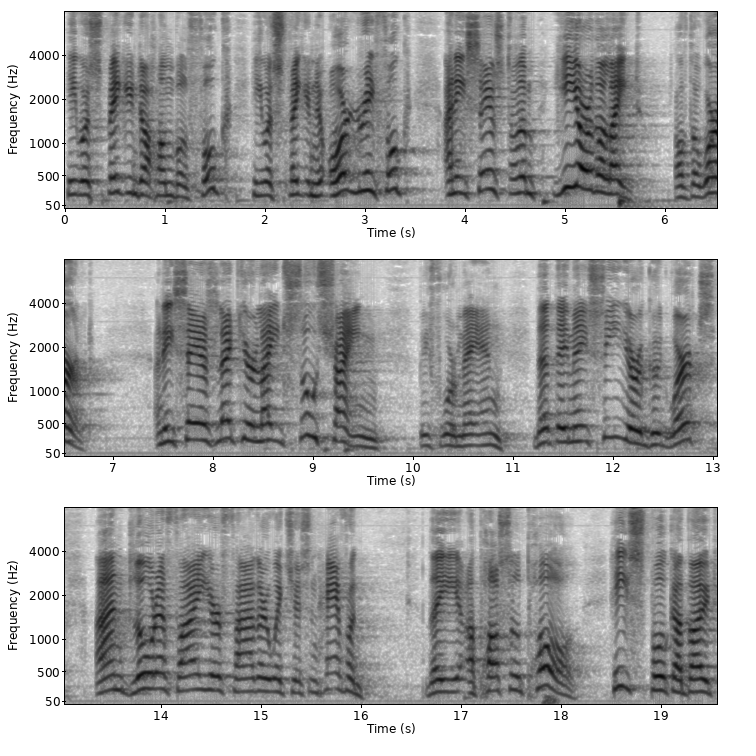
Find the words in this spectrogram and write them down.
He was speaking to humble folk, he was speaking to ordinary folk, and he says to them, Ye are the light of the world. And he says, Let your light so shine before men that they may see your good works and glorify your Father which is in heaven. The Apostle Paul, he spoke about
